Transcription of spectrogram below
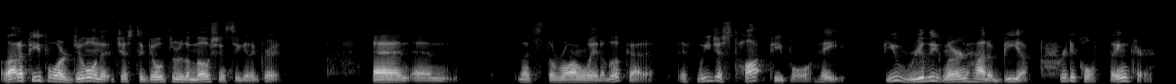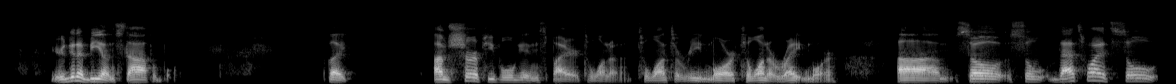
A lot of people are doing it just to go through the motions to get a grade, and and that's the wrong way to look at it. If we just taught people, hey, if you really learn how to be a critical thinker, you're gonna be unstoppable. Like I'm sure people will get inspired to wanna to want to read more, to want to write more. Um, so so that's why it's so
